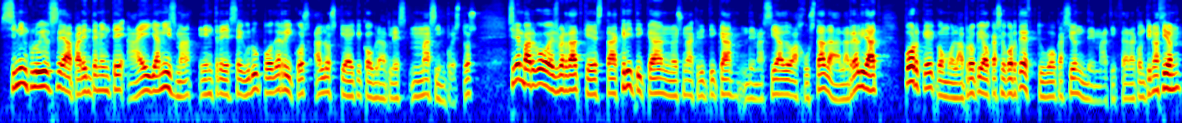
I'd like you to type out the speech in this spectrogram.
sin incluirse aparentemente a ella misma entre ese grupo de ricos a los que hay que cobrarles más impuestos. Sin embargo, es verdad que esta crítica no es una crítica demasiado ajustada a la realidad, porque, como la propia Ocasio Cortez tuvo ocasión de matizar a continuación,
